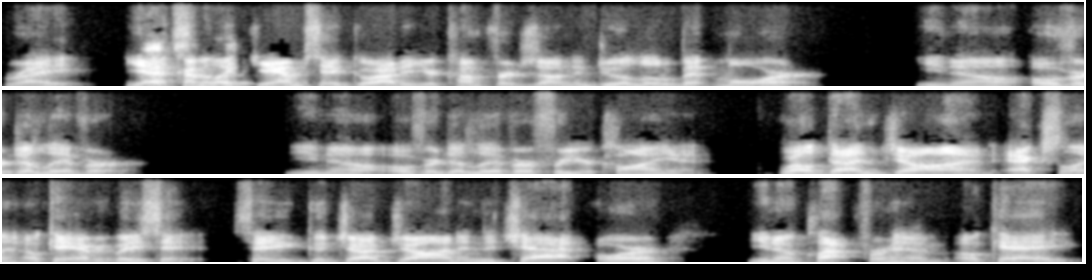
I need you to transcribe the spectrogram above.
right. Yeah, kind of like Jam said, go out of your comfort zone and do a little bit more, you know, over deliver, you know, over deliver for your client. Well done, John. Excellent. Okay, everybody say say good job, John, in the chat or you know, clap for him. Okay.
